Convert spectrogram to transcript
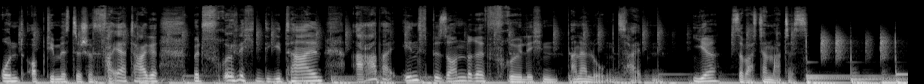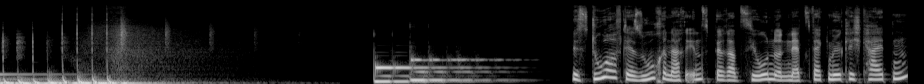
und optimistische Feiertage mit fröhlichen digitalen, aber insbesondere fröhlichen analogen Zeiten. Ihr Sebastian Mattes. Bist du auf der Suche nach Inspiration und Netzwerkmöglichkeiten?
